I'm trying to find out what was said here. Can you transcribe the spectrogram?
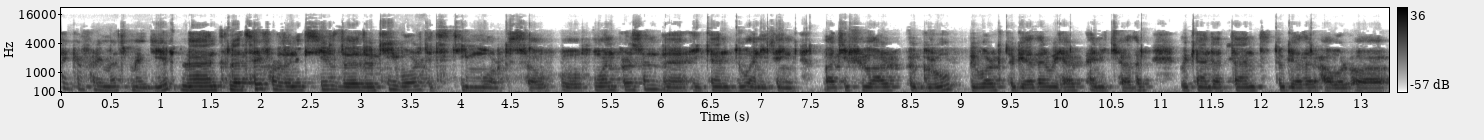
thank you very much, my dear. And let's say for the next year, the, the key word is teamwork. So uh, one person, uh, he can do anything. But if you are a group, we work together, we help each other, we can attend together our uh,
